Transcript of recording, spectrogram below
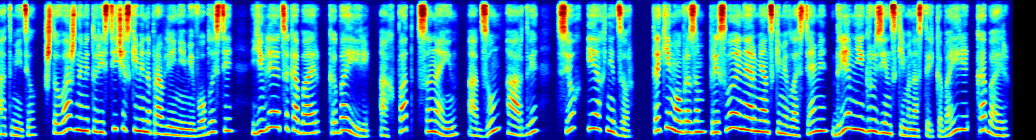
отметил, что важными туристическими направлениями в области являются Кабайр, Кабаири, Ахпат, Санаин, Адзун, Ардви, Цёх и Ахнидзор. Таким образом, присвоенный армянскими властями древний грузинский монастырь Кабаири – Кабайр.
